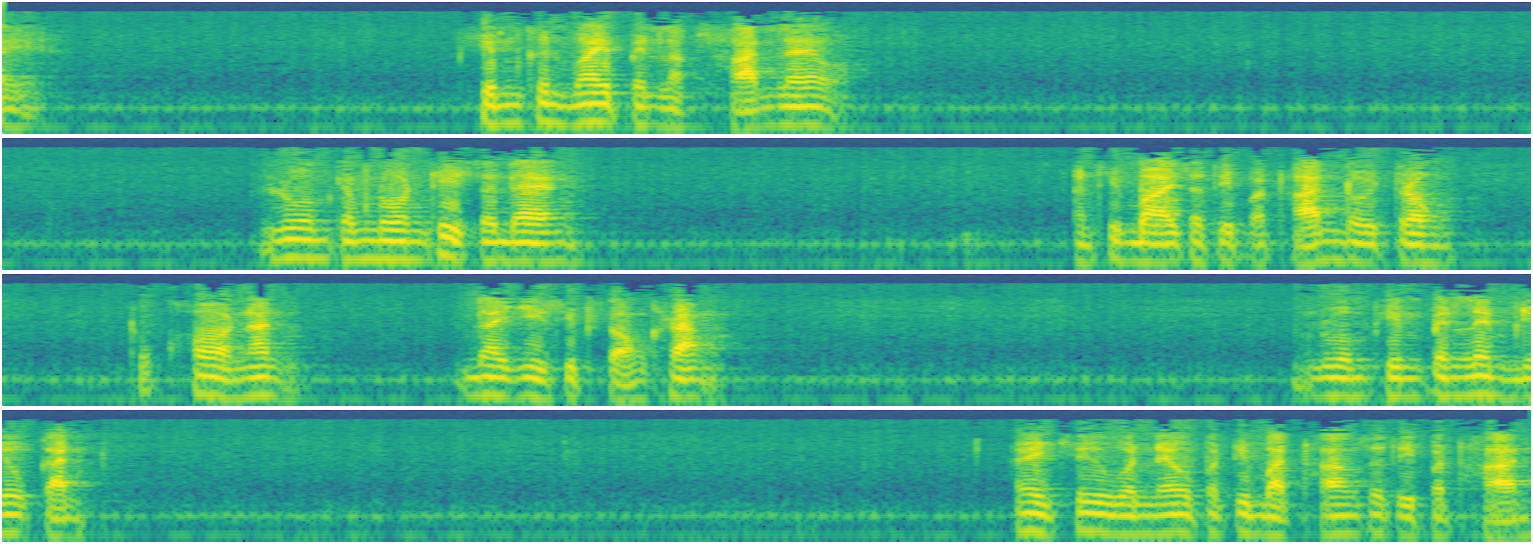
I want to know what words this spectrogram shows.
พิมพ์ขึ้นไว้เป็นหลักฐานแล้ว รวมจำนวนที่แสดง อธิบายสติปัฏฐานโดยตรง ทุกข้อนั้นได้ยี่สิบสองครั้ง รวมพิมพ์เป็นเล่มเดียวกัน ให้ชื่อวันแนวปฏิบัติทางสติปัฏฐาน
